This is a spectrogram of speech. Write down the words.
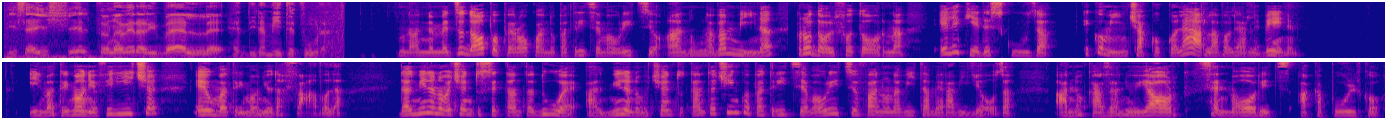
Ti sei scelto una vera ribelle. È dinamite pura. Un anno e mezzo dopo, però, quando Patrizia e Maurizio hanno una bambina, Rodolfo torna e le chiede scusa e comincia a coccolarla, a volerle bene. Il matrimonio è felice, è un matrimonio da favola. Dal 1972 al 1985 Patrizia e Maurizio fanno una vita meravigliosa. Hanno casa a New York, St. Moritz, Acapulco,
